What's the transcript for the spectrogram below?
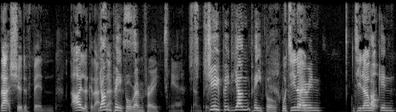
that should have been. I look at that young people, list- Renfrey. yeah, young people. Stupid young people. Well, do you know- wearing Do you know what? fucking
